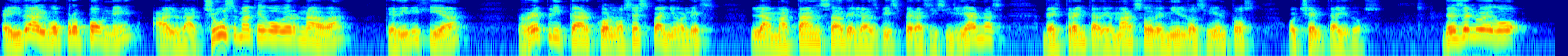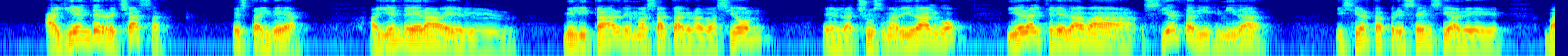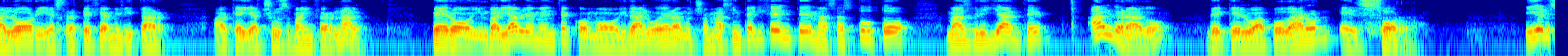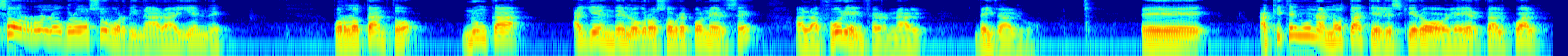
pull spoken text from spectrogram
Hidalgo propone a la chusma que gobernaba, que dirigía, replicar con los españoles la matanza de las vísperas sicilianas del 30 de marzo de 1282. Desde luego, Allende rechaza esta idea Allende era el militar de más alta graduación en la chusma de Hidalgo y era el que le daba cierta dignidad y cierta presencia de valor y estrategia militar a aquella chusma infernal. Pero invariablemente como Hidalgo era mucho más inteligente, más astuto, más brillante, al grado de que lo apodaron el zorro. Y el zorro logró subordinar a Allende por lo tanto, nunca Allende logró sobreponerse a la furia infernal de Hidalgo. Eh, aquí tengo una nota que les quiero leer tal cual.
